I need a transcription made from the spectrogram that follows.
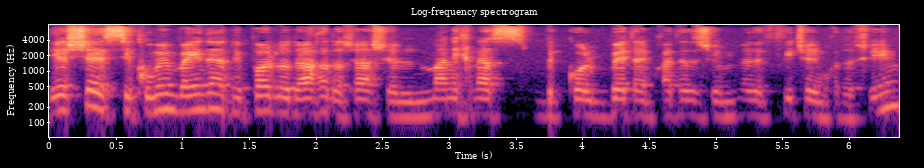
יש סיכומים באינטרנט מפה עד להודעה חדשה של מה נכנס בכל בטא מבחינת איזה פיצ'רים חדשים.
